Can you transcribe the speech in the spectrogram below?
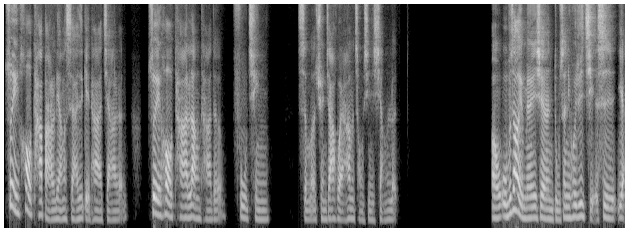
最后他把粮食还是给他的家人。最后，他让他的父亲什么全家回来，他们重新相认。呃，我不知道有没有一些人读圣经会去解释呀，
